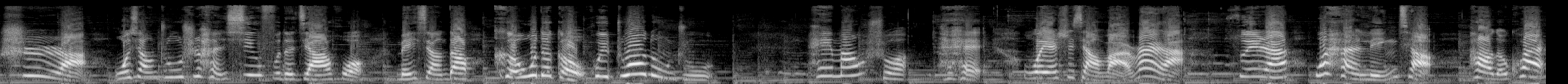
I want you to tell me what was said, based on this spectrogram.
是啊，我想猪是很幸福的家伙，没想到可恶的狗会捉弄猪。”黑猫说：“嘿嘿，我也是想玩玩啊，虽然我很灵巧，跑得快，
